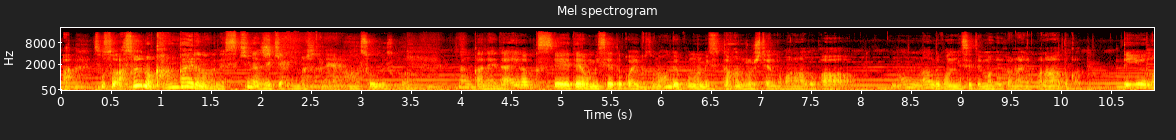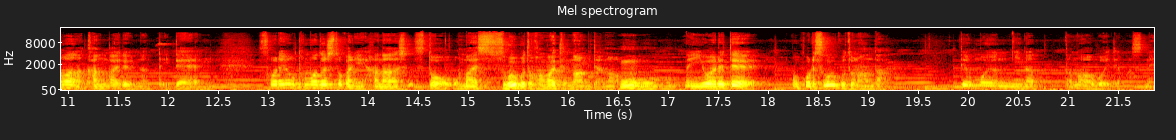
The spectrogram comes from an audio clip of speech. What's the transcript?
あそうそうあそういうのを考えるのがね好きな時期ありましたね。ああそうですかなんかね大学生でお店とか行くとなんでこの店って繁盛してんのかなとかなんなんでこの店ってうまくいかないのかなとかっていうのは考えるようになっていてそれを友達とかに話すと「お前すごいこと考えてんな」みたいな言われてこれすごいことなんだ。って思うようになったのは覚えてますね。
